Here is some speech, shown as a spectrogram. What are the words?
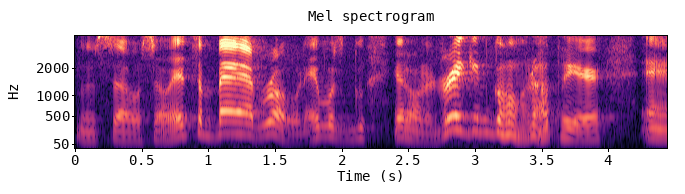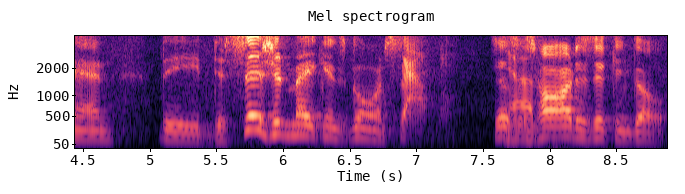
And so, so it's a bad road. It was, you know, the drinking going up here, and the decision making's going south, just Yeah. as hard as it can go,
